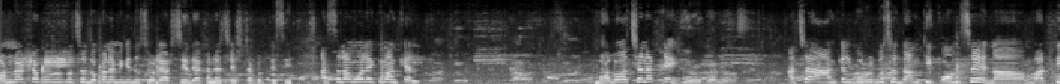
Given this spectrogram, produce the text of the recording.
অন্য একটা গরুর গোছের দোকানে আমি কিন্তু চলে আসছি দেখানোর চেষ্টা করতেছি। আসসালামু আলাইকুম আঙ্কেল। ভালো আছেন আপনি? আচ্ছা আঙ্কেল গরুর গোছের দাম কি কমছে না বাড়তি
